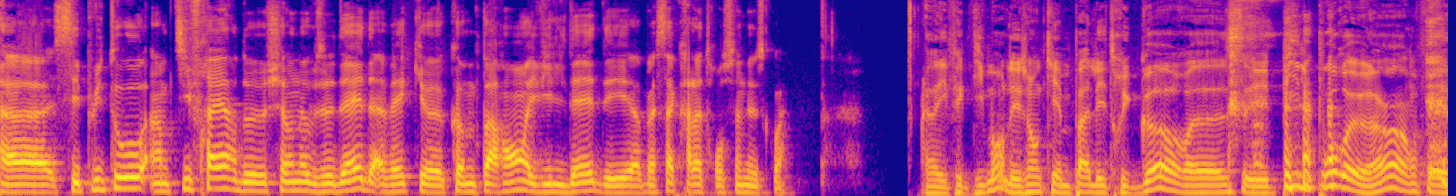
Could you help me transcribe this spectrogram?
Euh, c'est plutôt un petit frère de Shaun of the Dead avec euh, comme parents Evil Dead et euh, Massacre à la tronçonneuse quoi. Ah, effectivement, les gens qui aiment pas les trucs gore, c'est pile pour eux, hein, en fait.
